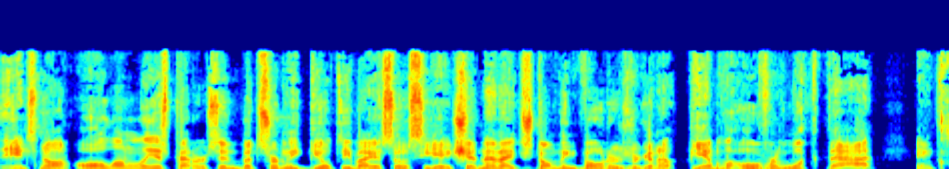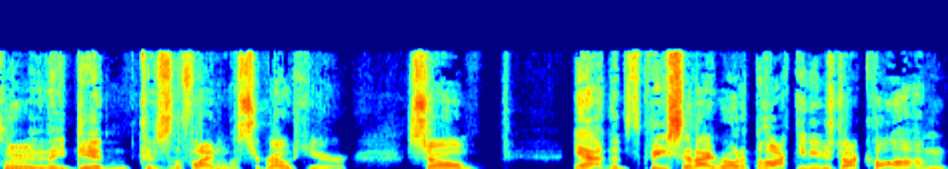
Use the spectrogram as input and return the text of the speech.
it's not all on Elias Pettersson, but certainly guilty by association. And I just don't think voters are going to be able to overlook that. And clearly they didn't because the finalists are out here. So, yeah, the piece that I wrote at thehockeynews.com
